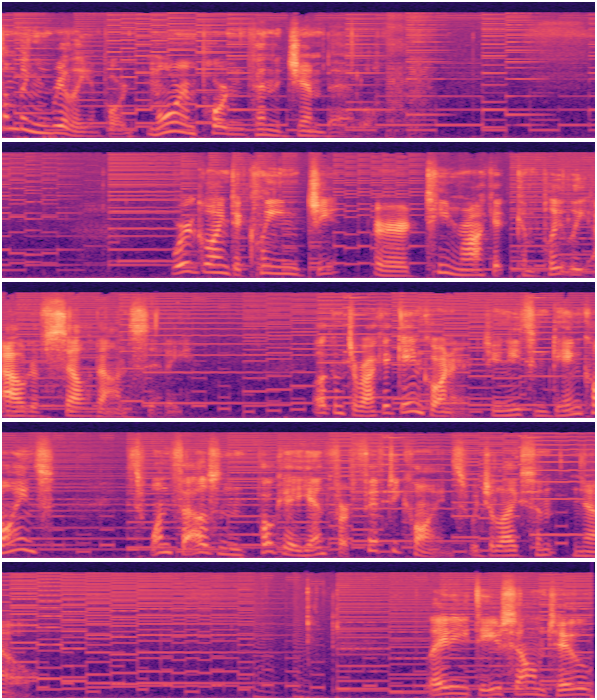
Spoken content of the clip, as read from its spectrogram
Something really important. More important than the gym battle. We're going to clean G er, Team Rocket completely out of Celadon City. Welcome to Rocket Game Corner. Do you need some game coins? It's 1,000 Poke Yen for 50 coins. Would you like some? No. Lady, do you sell them too?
